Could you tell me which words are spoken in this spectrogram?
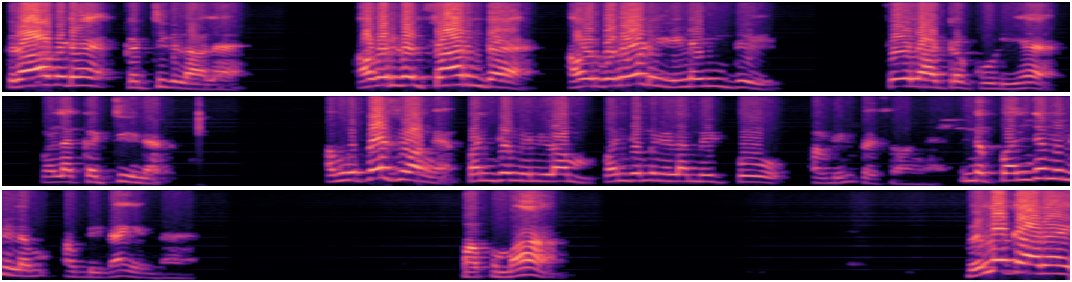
திராவிட கட்சிகளால அவர்கள் சார்ந்த அவர்களோடு இணைந்து செயலாற்றக்கூடிய பல கட்சியினர். அவங்க பேசுவாங்க பஞ்சமி நிலம் பஞ்சமி நிலம் மீட்பு அப்படின்னு பேசுவாங்க. இந்த பஞ்சமி நிலம் அப்படின்னா என்ன? பாப்போமா வெள்ளக்காரன்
